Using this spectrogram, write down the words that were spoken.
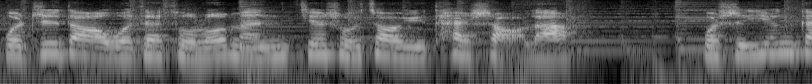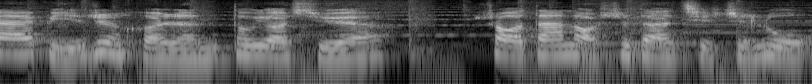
我知道我在所罗门接受教育太少了。我是应该比任何人都要学邵丹老师的启示录，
